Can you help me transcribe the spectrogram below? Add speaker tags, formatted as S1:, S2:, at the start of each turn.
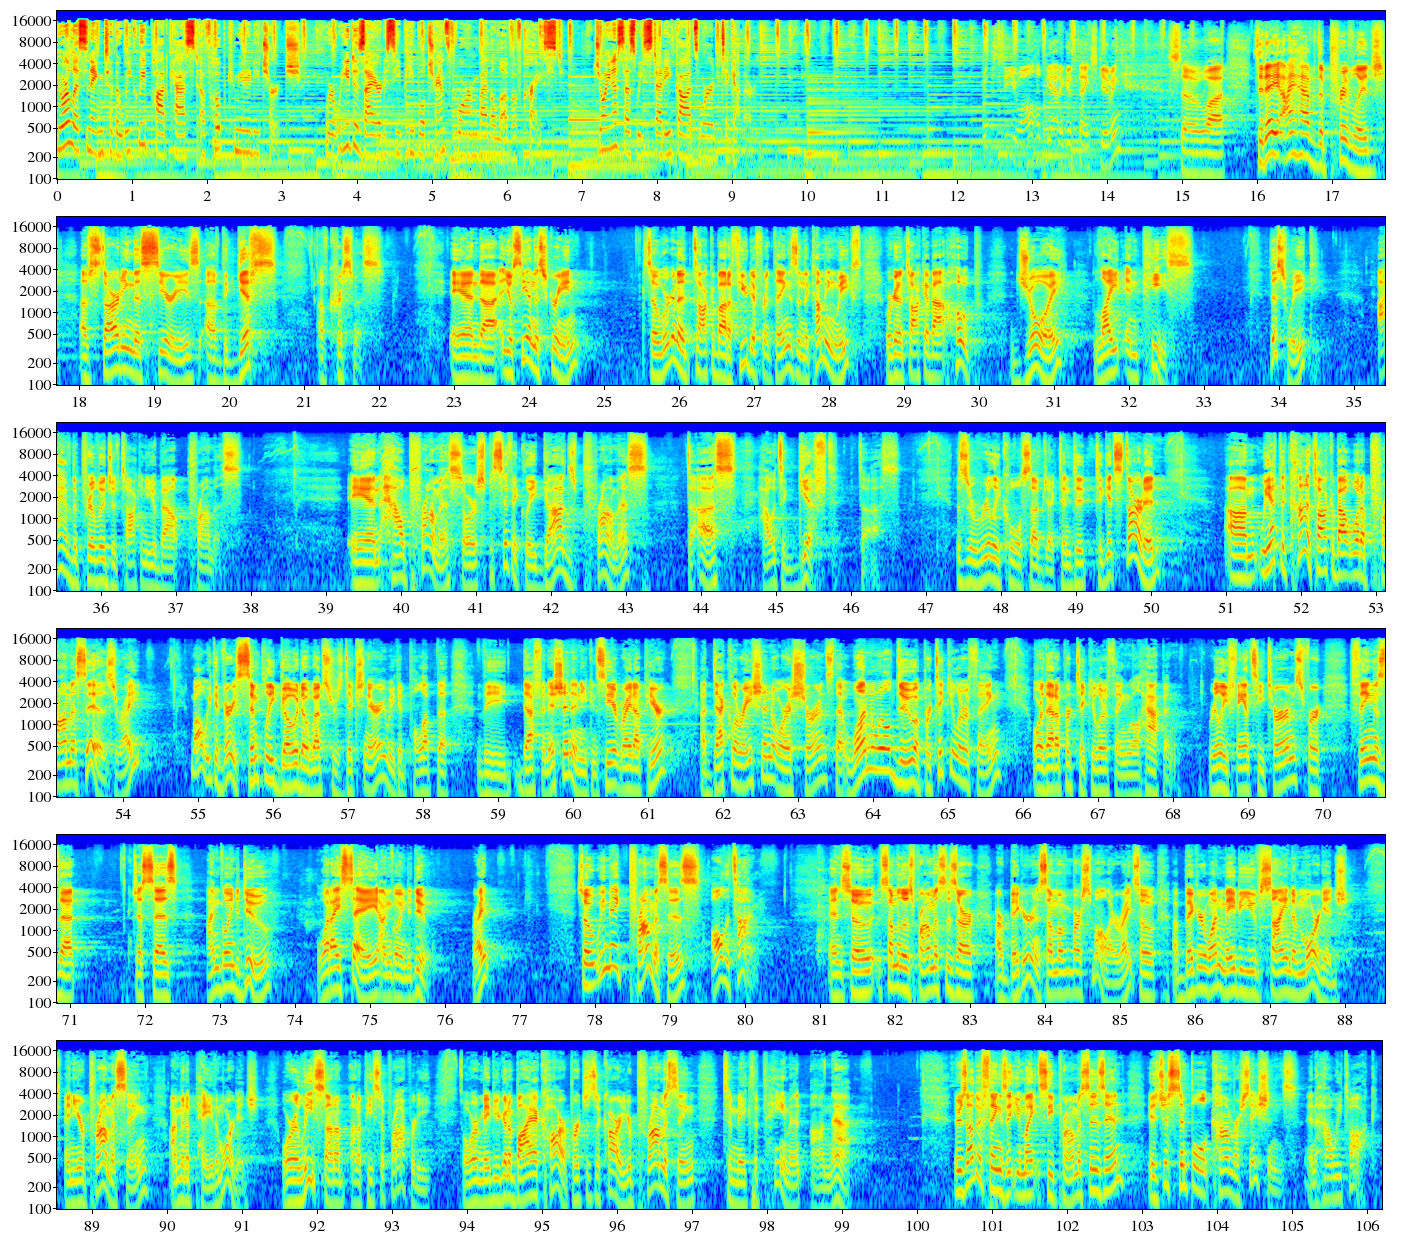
S1: You're listening to the weekly podcast of Hope Community Church, where we desire to see people transformed by the love of Christ. Join us as we study God's Word together.
S2: Good to see you all. Hope you had a good Thanksgiving. So, uh, today I have the privilege of starting this series of the gifts of Christmas. And uh, you'll see on the screen, so, we're going to talk about a few different things. In the coming weeks, we're going to talk about hope, joy, light, and peace. This week, I have the privilege of talking to you about promise and how promise, or specifically God's promise to us, how it's a gift to us. This is a really cool subject. And to, to get started, um, we have to kind of talk about what a promise is, right? Well, we could very simply go to Webster's dictionary. We could pull up the, the definition, and you can see it right up here a declaration or assurance that one will do a particular thing or that a particular thing will happen. Really fancy terms for things that just says, I'm going to do what I say I'm going to do, right? So we make promises all the time. And so some of those promises are, are bigger and some of them are smaller, right? So a bigger one, maybe you've signed a mortgage and you're promising, I'm going to pay the mortgage, or a lease on a, on a piece of property, or maybe you're going to buy a car, purchase a car. You're promising to make the payment on that. There's other things that you might see promises in, is just simple conversations and how we talk.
